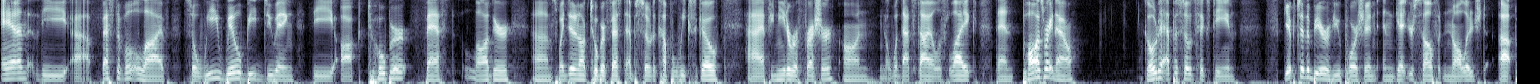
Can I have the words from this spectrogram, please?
and the uh, festival alive, so we will be doing the Oktoberfest lager. Um, so I did an Oktoberfest episode a couple weeks ago. Uh, if you need a refresher on you know what that style is like, then pause right now, go to episode 16 skip to the beer review portion and get yourself knowledged up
